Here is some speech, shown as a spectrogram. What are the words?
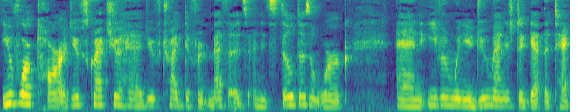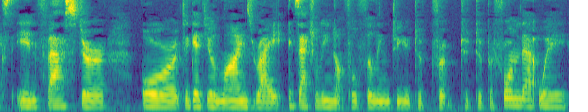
you've worked hard, you've scratched your head, you've tried different methods, and it still doesn't work. And even when you do manage to get the text in faster, or to get your lines right, it's actually not fulfilling to you to, for, to, to perform that way.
